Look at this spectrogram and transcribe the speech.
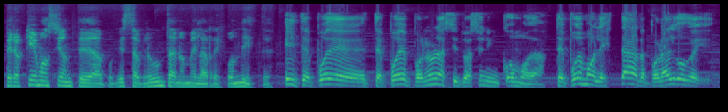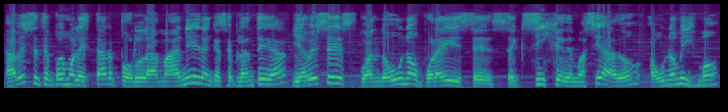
Pero ¿qué emoción te da? Porque esa pregunta no me la respondiste. Y te puede, te puede poner una situación incómoda, te puede molestar por algo que a veces te puede molestar por la manera en que se plantea y a veces cuando uno por ahí se, se exige demasiado a uno mismo,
